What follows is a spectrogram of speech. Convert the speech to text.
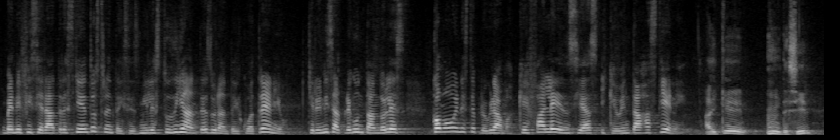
beneficiará a 336 mil estudiantes durante el cuatrenio. Quiero iniciar preguntándoles cómo ven este programa, qué falencias y qué ventajas tiene. Hay que decir,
